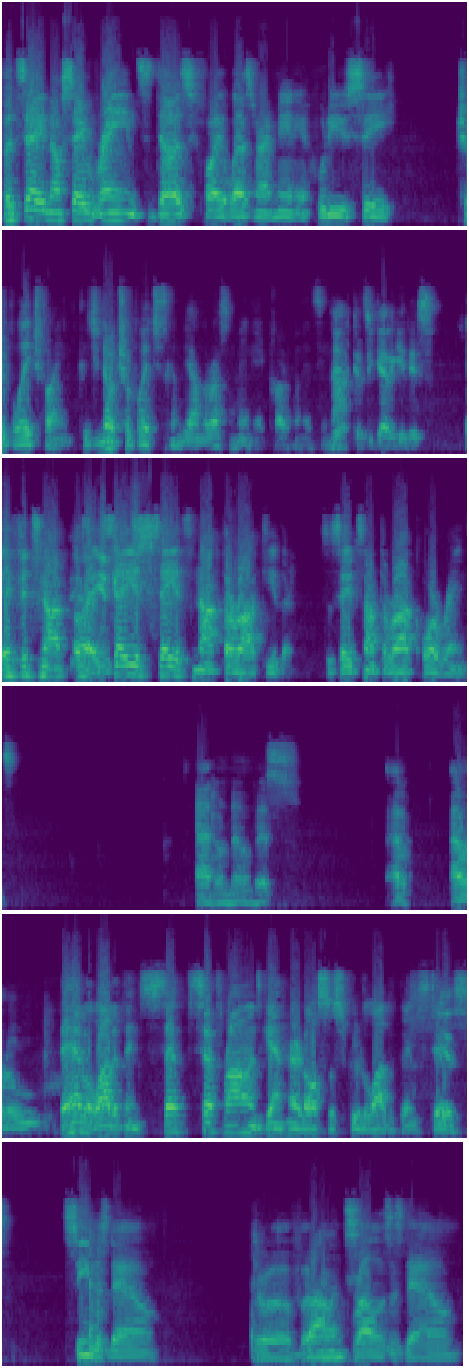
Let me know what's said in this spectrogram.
But say, now say Reigns does fight Lesnar at Mania. Who do you see Triple H fighting? Because you know Triple H is going to be on the WrestleMania card when it's in. Yeah, because you got to get this. If it's not, His alright, say it's, say it's not The Rock either. So say it's not The Rock or Reigns. I don't know. That's I don't. I don't know. They had a lot of things. Seth, Seth Rollins getting hurt also screwed a lot of things too. Yes, Cena's down. The uh, Rollins. Rollins. is down.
